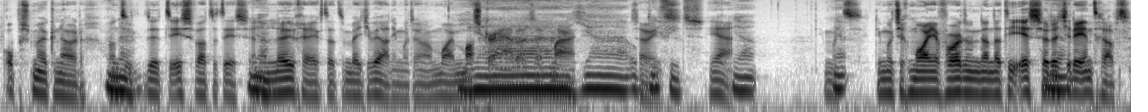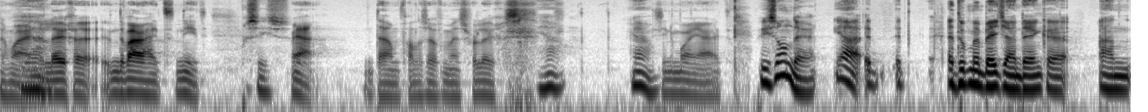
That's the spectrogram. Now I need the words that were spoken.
opsmuk nodig. Want Nee. het, het is wat het is. En Ja. een leugen heeft dat een beetje wel. Die moet een mooi masker hebben, zeg maar. Ja, op die fiets. Ja, Ja, Die, moet, die moet zich mooier voordoen dan dat hij is, zodat Ja. je erin trapt, zeg maar. En Ja. de leugen, en de waarheid niet. precies. Maar ja, daarom vallen zoveel mensen voor leugens. Ja. ja. Zien er mooi uit. Bijzonder. Ja, het, het, het doet me een beetje aan denken aan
